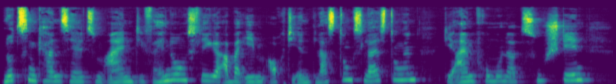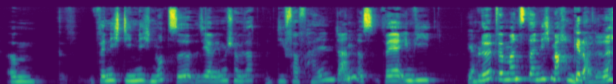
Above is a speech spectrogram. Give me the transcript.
nutzen kann, zählt zum einen die Verhinderungspflege, aber eben auch die Entlastungsleistungen, die einem pro Monat zustehen. Ähm, wenn ich die nicht nutze, Sie haben eben schon gesagt, die verfallen dann. Das wäre irgendwie ja. Blöd, wenn man es dann nicht machen genau. würde. Ne?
